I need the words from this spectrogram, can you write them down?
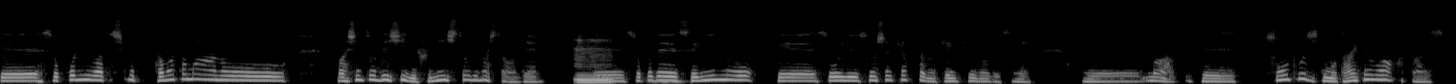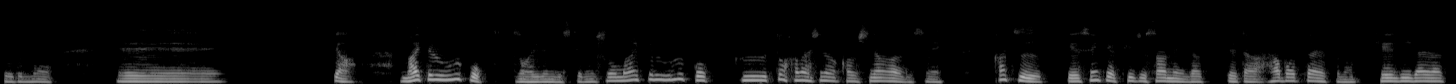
えー、そこに私もたまたまあのワシントン DC に赴任しておりましたので、うん、えー、そこで世銀の、えー、そういうソーシャルキャピタルの研究のですね、えー、まあ、えー、その当時も大変若かったんですけれども、えー、いや、マイケル・ウルコックというのがいるんですけども、そのマイケル・ウルコックと話なんかをしながらですね、かつ、1993年に出たハーバード大学のケネディ大学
